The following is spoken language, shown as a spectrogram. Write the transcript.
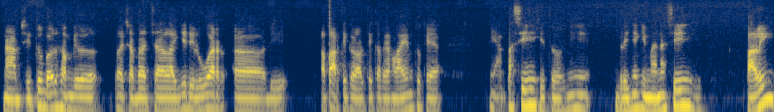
Nah, habis itu baru sambil baca-baca lagi di luar uh, di apa artikel-artikel yang lain tuh kayak ini apa sih gitu, ini belinya gimana sih? Paling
